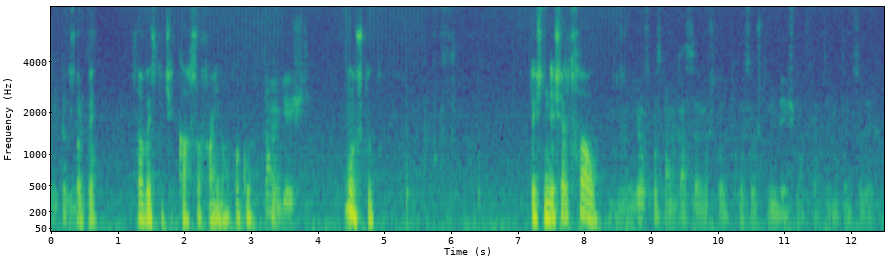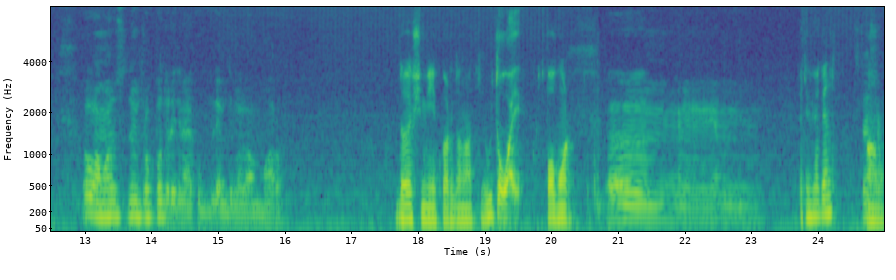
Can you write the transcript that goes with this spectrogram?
Mică Să, din ve- să vezi tu ce casă faină am făcut. Da, unde ești? Nu știu. Tu ești în deșert sau? Eu sunt pe scaun în casă, nu știu cum să nu știu unde ești, mă, frate, nu te înțeleg. Oh, am ajuns într-o pădure din aia cu lemn din ăla maro. Dă și mie coordonatele. Uite o oaie! Omor. Um, Fii fii atent? stai așa. Am.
